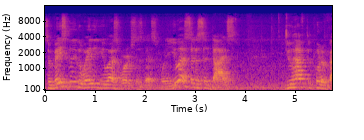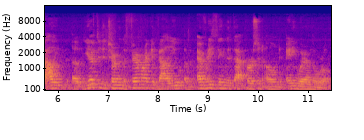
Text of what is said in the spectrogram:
So basically, the way the US works is this, when a US citizen dies, you have to put a value, uh, you have to determine the fair market value of everything that that person owned anywhere in the world.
